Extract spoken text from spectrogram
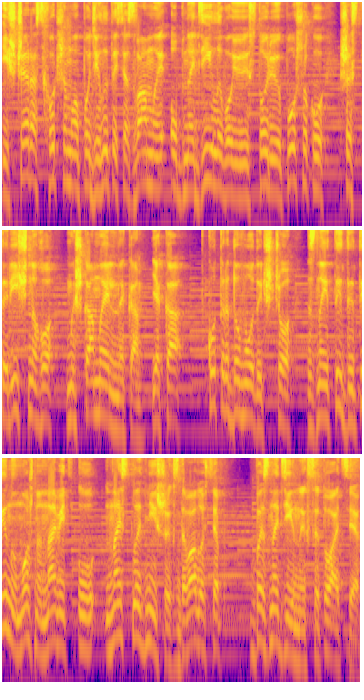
І ще раз хочемо поділитися з вами обнадійливою історією пошуку шестирічного мишка Мельника, яка вкотре доводить, що знайти дитину можна навіть у найскладніших, здавалося б, безнадійних ситуаціях.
